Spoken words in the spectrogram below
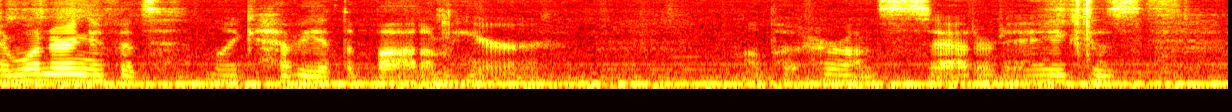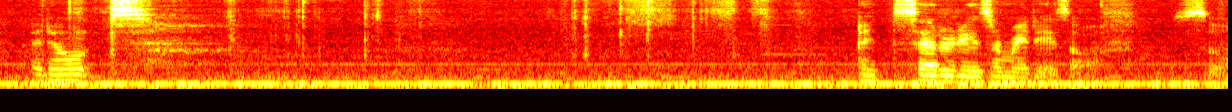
I'm wondering if it's like heavy at the bottom here. I'll put her on Saturday because I don't I, Saturdays are my days off so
